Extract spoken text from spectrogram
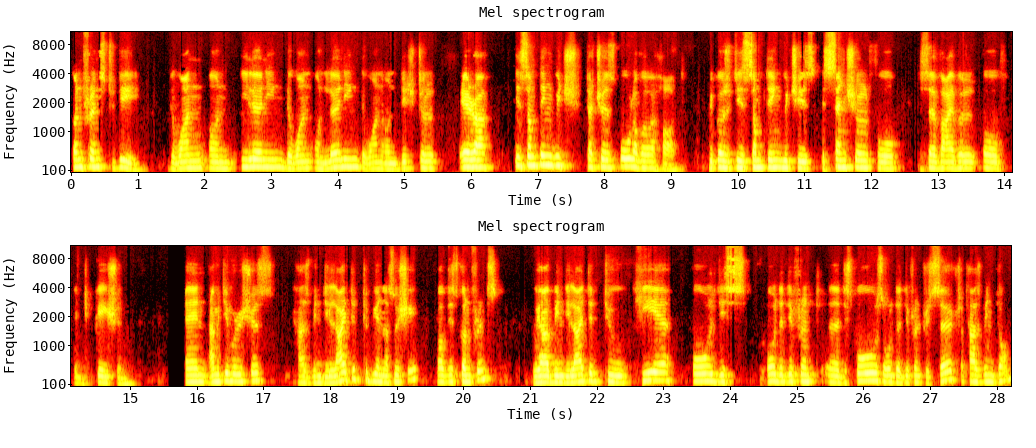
conference today, the one on e-learning, the one on learning, the one on digital era, is something which touches all of our heart because it is something which is essential for survival of education. And Amity Mauritius has been delighted to be an associate of this conference. We have been delighted to hear all this, all the different uh, discourse, all the different research that has been done.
